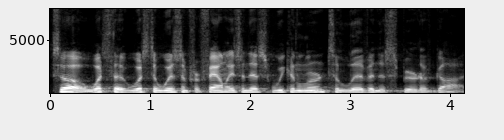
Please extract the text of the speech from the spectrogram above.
So, what's the, what's the wisdom for families in this? We can learn to live in the Spirit of God,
